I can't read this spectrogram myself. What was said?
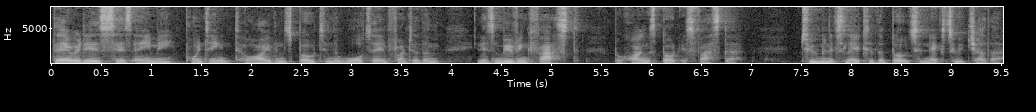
There it is, says Amy, pointing to Ivan's boat in the water in front of them. It is moving fast, but Huang's boat is faster. Two minutes later, the boats are next to each other.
